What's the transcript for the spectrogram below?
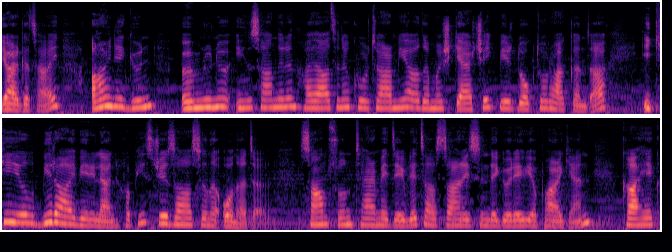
Yargıtay aynı gün ömrünü insanların hayatını kurtarmaya adamış gerçek bir doktor hakkında iki yıl bir ay verilen hapis cezasını onadı. Samsun Terme Devlet Hastanesi'nde görev yaparken KHK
